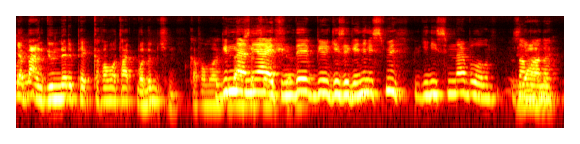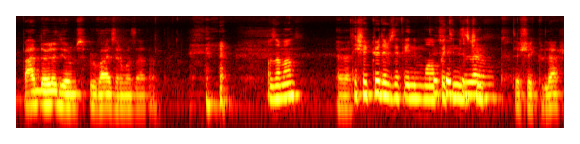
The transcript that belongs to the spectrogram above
ya ben günleri pek kafama takmadığım için kafama Günler giderse nihayetinde bir gezegenin ismi. Yeni isimler bulalım zamana. Yani ben de öyle diyorum supervisor'ıma zaten. O zaman Evet. teşekkür ederiz efendim muhabbetiniz Teşekkürler için. Umut. Teşekkürler.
